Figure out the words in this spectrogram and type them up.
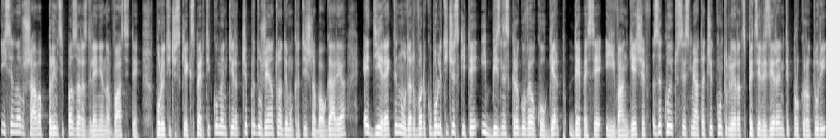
и се нарушава принципа за разделение на властите. Политически експерти коментират, че предложението на Демократична България е директен удар върху политическите и бизнес кръгове около ГЕРБ, ДПС и Иван Гешев, за които се смята, че контролират специализираните прокуратури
